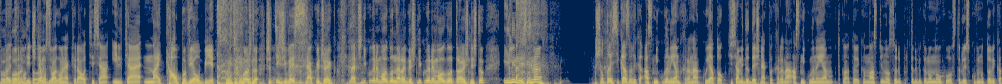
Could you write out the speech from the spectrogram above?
той форма, твърди, че тя му е слагала някакви работи. Сега, или тя е най-калпавия убиец, който може да... Защото ти живееш с някой човек, значи никога не мога да го наръгаш, никога не мога да го отравиш нищо. Или наистина защото той си казва, вика, аз никога не ям храна, която ако ти сега ми дадеш някаква храна, аз никога не ям. Така, той вика, аз ти нося репортер, вика, много, много хубаво австралийско вино. Той вика,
